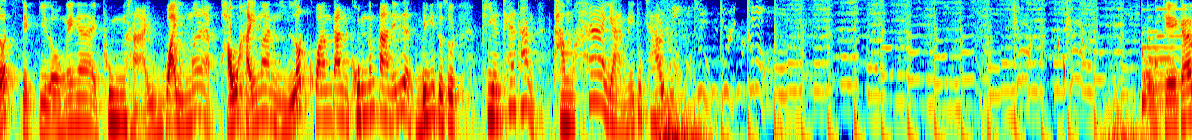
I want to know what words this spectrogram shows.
ลด 10 กิโลง่ายๆ พุงหายไวมาก เผาไขมัน ลดความดัน คุมน้ำตาลในเลือดดีสุดๆ เพียงแค่ท่านทำ5อย่างนี้ทุกเช้า โอเคครับ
